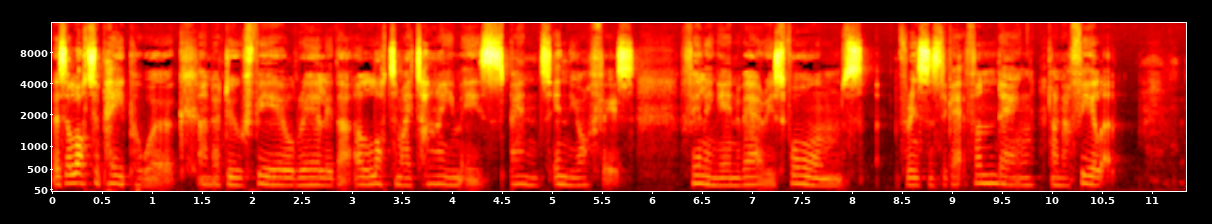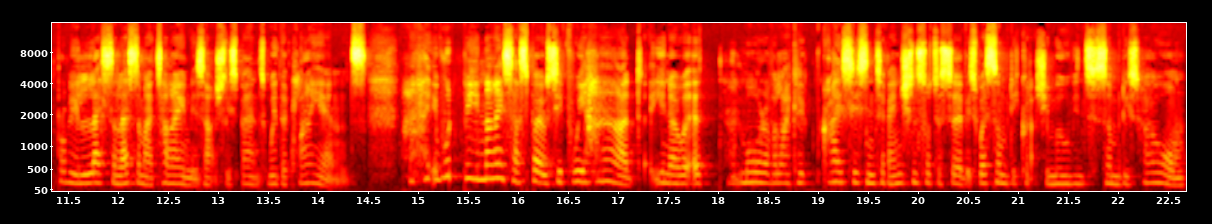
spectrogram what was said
There's a lot of paperwork and I do feel really that a lot of my time is spent in the office filling in various forms, for instance, to get funding. And I feel probably less and less of my time is actually spent with the clients. Ah, it would be nice, I suppose, if we had, you know, a, more of a, like a crisis intervention sort of service where somebody could actually move into somebody's home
